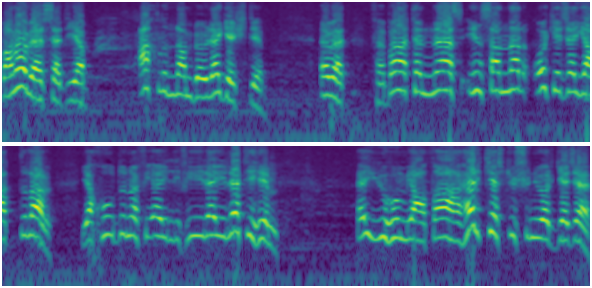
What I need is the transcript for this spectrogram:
bana verse diye aklından böyle geçti. Evet febaten nas insanlar o gece yattılar. Yahuduna fi eyli fi leyletihim eyyuhum yataha herkes düşünüyor gece.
